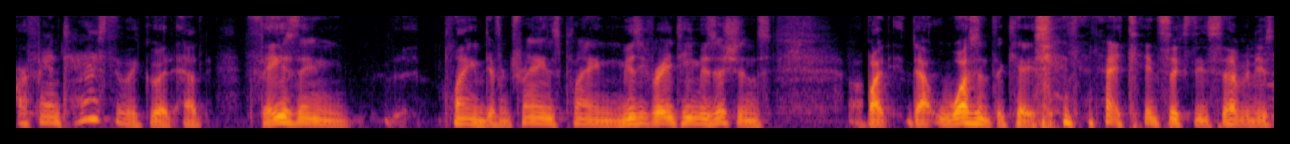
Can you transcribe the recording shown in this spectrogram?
are fantastically good at phasing, playing different trains, playing music for 18 musicians. But that wasn't the case in the 1960s, 70s.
